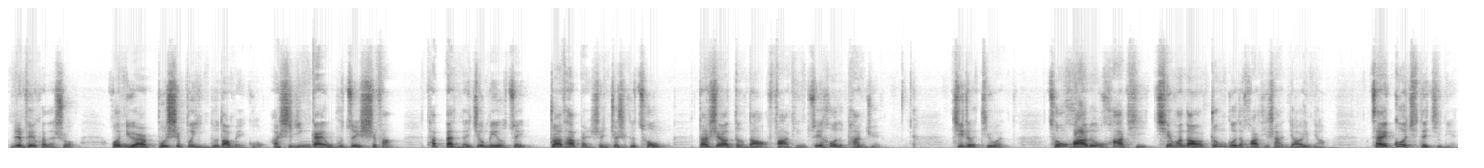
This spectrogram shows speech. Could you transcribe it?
任正非回答说：“我女儿不是不引渡到美国，而是应该无罪释放。她本来就没有罪，抓她本身就是个错误。”但是要等到法庭最后的判决。记者提问：从华为的话题切换到中国的话题上聊一聊。在过去的几年，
